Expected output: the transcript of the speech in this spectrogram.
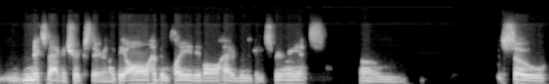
mixed bag of tricks there. Like they all have been playing. They've all had really good experience. Um, so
